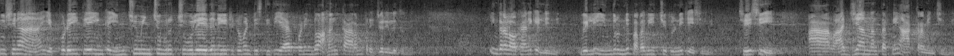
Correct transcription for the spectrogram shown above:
చూసినా ఎప్పుడైతే ఇంకా ఇంచుమించు మృత్యువు లేదనేటటువంటి స్థితి ఏర్పడిందో అహంకారం ప్రజ్వరిల్లుతుంది. ఇంద్రలోకానికి వెళ్ళింది. వెళ్ళి ఇంద్రుణ్ణి పదవీచ్యుతుణ్ణి చేసింది. చేసి ఆ రాజ్యాన్నంతటిని ఆక్రమించింది.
